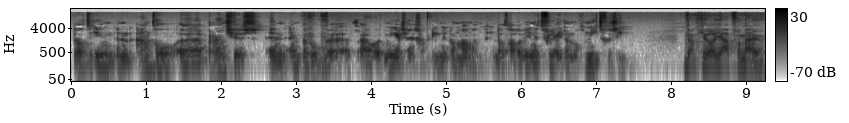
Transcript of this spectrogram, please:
dat in een aantal branches en, en beroepen vrouwen meer zijn gaan verdienen dan mannen. En dat hadden we in het verleden nog niet gezien. Dankjewel Jaap van Meijen.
